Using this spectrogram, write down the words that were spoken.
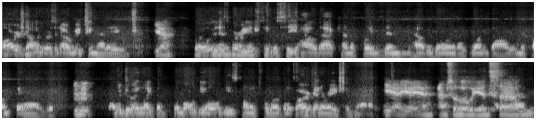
Our genres are now reaching that age. Yeah. So it is very interesting to see how that kind of plays in. How there's only like one guy in the punk band. mm-hmm. They're doing like the, the moldy oldies kind of tour, but it's our generation now. Yeah, yeah, yeah, absolutely. It's uh, um,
